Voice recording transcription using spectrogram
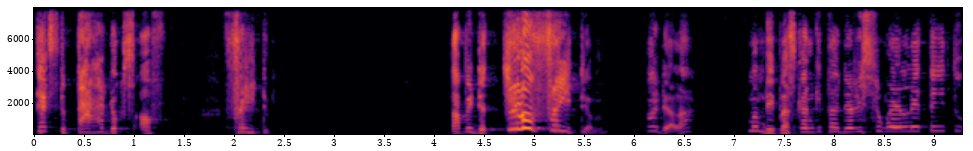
That's the paradox of freedom. Tapi the true freedom adalah membebaskan kita dari sungai lete itu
